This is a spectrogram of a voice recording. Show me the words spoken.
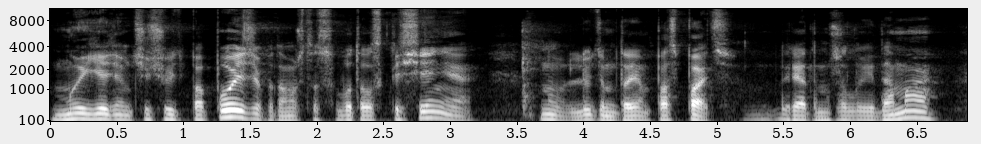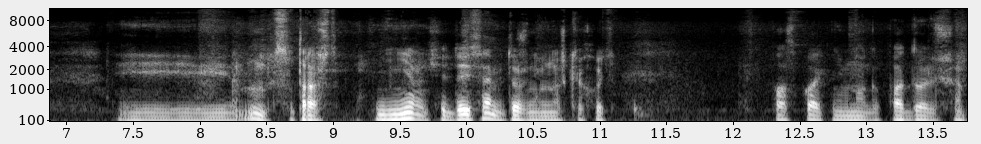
мы едем чуть-чуть попозже, потому что суббота-воскресенье, ну, людям даем поспать. Рядом жилые дома. И ну, с утра, чтобы не нервничать, да и сами тоже немножко хоть поспать немного подольше.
